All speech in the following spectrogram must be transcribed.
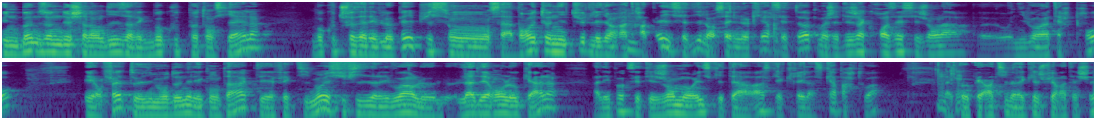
une bonne zone de chalandise avec beaucoup de potentiel, beaucoup de choses à développer. Et puis son, sa bretonitude l'ayant rattrapé, il s'est dit l'enseigne Leclerc, c'est top. Moi, j'ai déjà croisé ces gens-là euh, au niveau interpro. Et en fait, ils m'ont donné les contacts et effectivement, il suffisait d'aller voir l'adhérent local à l'époque, c'était Jean Maurice qui était à Arras, qui a créé la Scapartois, la coopérative à laquelle je suis rattaché.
